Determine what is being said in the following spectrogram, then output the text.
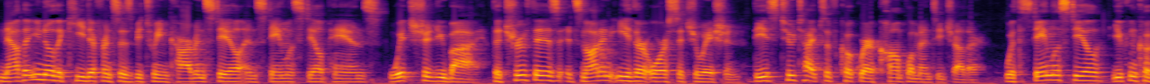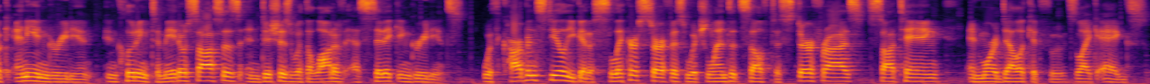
Now that you know the key differences between carbon steel and stainless steel pans, which should you buy? The truth is, it's not an either or situation. These two types of cookware complement each other. With stainless steel, you can cook any ingredient, including tomato sauces and dishes with a lot of acidic ingredients. With carbon steel, you get a slicker surface which lends itself to stir fries, sauteing, and more delicate foods like eggs.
